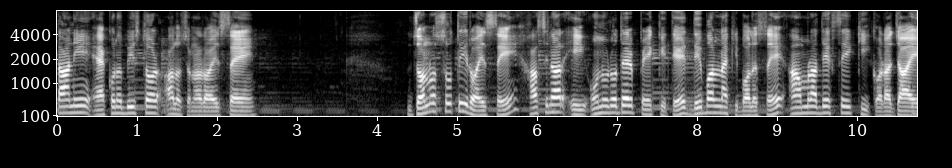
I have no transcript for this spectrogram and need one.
তা নিয়ে এখনও বিস্তর আলোচনা রয়েছে। জনশ্রুতি রয়েছে, হাসিনার এই অনুরোধের প্রেক্ষিতে দেবাল নাকি বলেছে, আমরা দেখছি কি করা যায়।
